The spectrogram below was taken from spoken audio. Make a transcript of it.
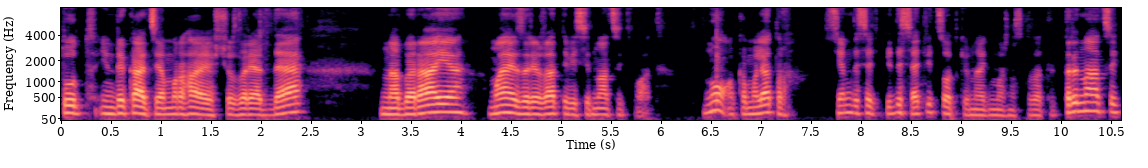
Тут індикація моргає, що заряд йде, набирає, має заряджати 18 Вт. Ну, акумулятор 70-50% навіть можна сказати. 13,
